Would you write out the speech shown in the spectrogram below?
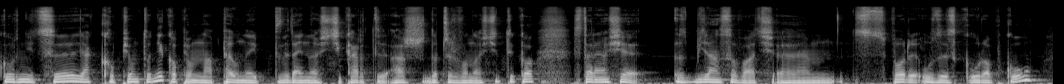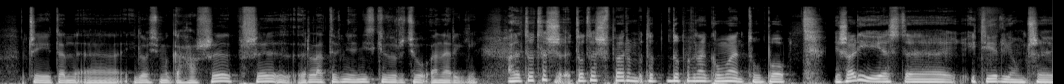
górnicy jak kopią, to nie kopią na pełnej wydajności karty aż do czerwoności, tylko starają się zbilansować spory uzysk urobku, czyli ten e, ilość megahaszy przy relatywnie niskim zużyciu energii. Ale to też, to też do, pewnego momentu, bo jeżeli jest e, Ethereum czy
